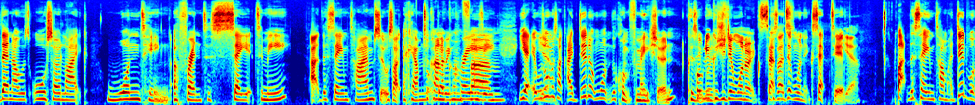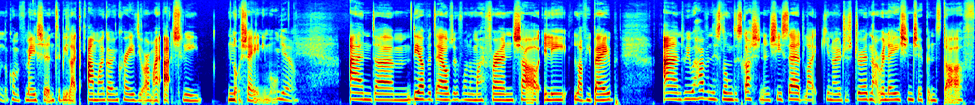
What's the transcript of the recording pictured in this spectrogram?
then I was also like wanting a friend to say it to me at the same time. So it was like, okay, I'm To not kind of going crazy. Yeah, it was Yeah. almost like I didn't want the confirmation because Probably because you didn't want to accept. It. Because I didn't want to accept it. Yeah. But at the same time, I did want the confirmation to be like, am I going crazy or am I actually not Shay anymore? Yeah. And um, the other day, I was with one of my friends. Shout out Illy, love you, babe. And we were having this long discussion, and she said, like, you know, just during that relationship and stuff,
